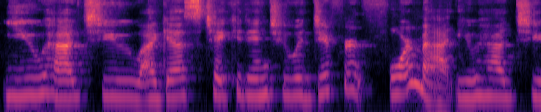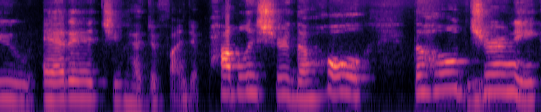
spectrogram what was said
you had to, I guess, take it into a different format. You had to edit. You had to find a publisher. The whole, the whole journey.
